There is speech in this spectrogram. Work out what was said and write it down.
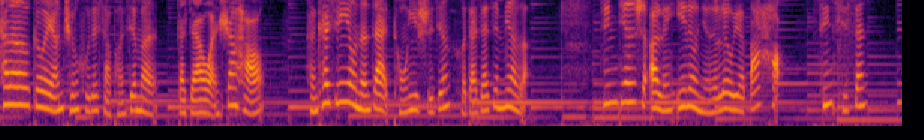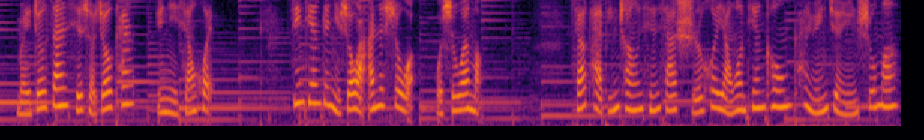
Hello，各位阳澄湖的小螃蟹们，大家晚上好！很开心又能在同一时间和大家见面了。今天是二零一六年的六月八号，星期三。每周三携手周刊与你相会。今天跟你说晚安的是我，我是温某。小凯平常闲暇时会仰望天空看云卷云舒吗？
